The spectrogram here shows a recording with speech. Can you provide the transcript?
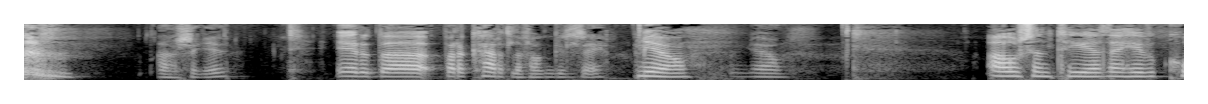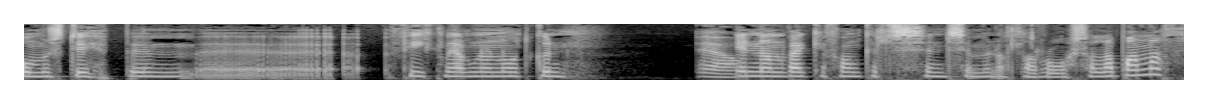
er þetta bara karlafangilsi? Já. Já. Ásand því að það hefur komist upp um uh, fíknefnunótkun Já. innan veggja fangilsin sem er náttúrulega rosalega bannað.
